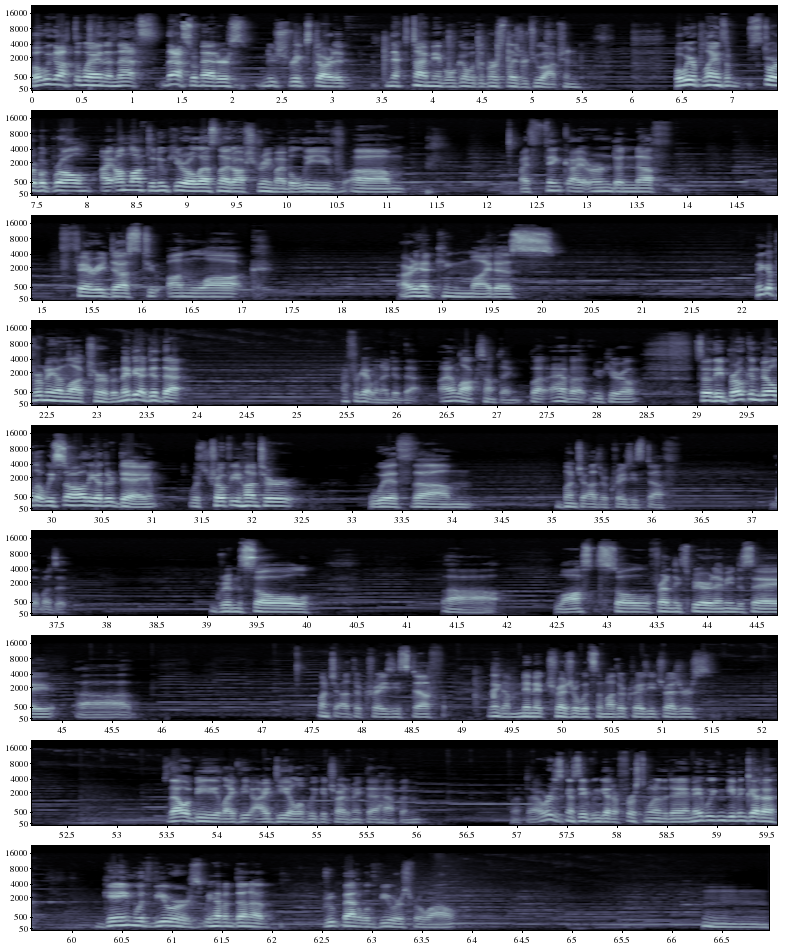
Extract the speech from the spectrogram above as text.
But we got the win, and that's that's what matters. New streak started. Next time, maybe we'll go with the Burst Laser 2 option. But we were playing some Storybook Brawl. I unlocked a new hero last night off stream, I believe. Um, I think I earned enough Fairy Dust to unlock... I already had King Midas. I think I permanently unlocked her, but maybe I did that. I forget when I did that. I unlocked something, but I have a new hero. So the broken build that we saw the other day was Trophy Hunter with um, a bunch of other crazy stuff. What was it? Grim Soul, uh, Lost Soul, Friendly Spirit, I mean to say. Uh, bunch of other crazy stuff. I think a Mimic Treasure with some other crazy treasures. So that would be like the ideal if we could try to make that happen. But uh, we're just gonna see if we can get our first win of the day. And maybe we can even get a game with viewers. We haven't done a group battle with viewers for a while. Hmm.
